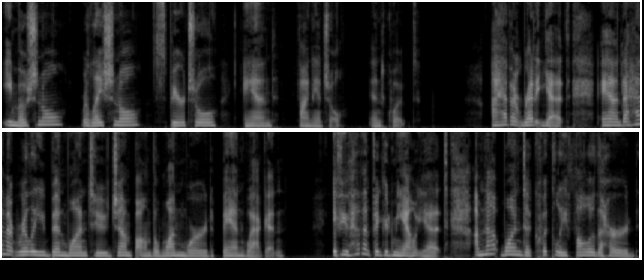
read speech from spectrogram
emotional, relational, spiritual, and financial. End quote. I haven't read it yet, and I haven't really been one to jump on the one word bandwagon. If you haven't figured me out yet, I'm not one to quickly follow the herd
